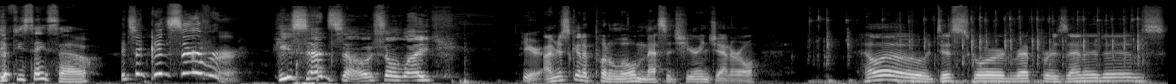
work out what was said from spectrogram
if you say so. It's a good server. He said so. So like Here, I'm just gonna put a little message here in general. Hello, Discord representatives.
